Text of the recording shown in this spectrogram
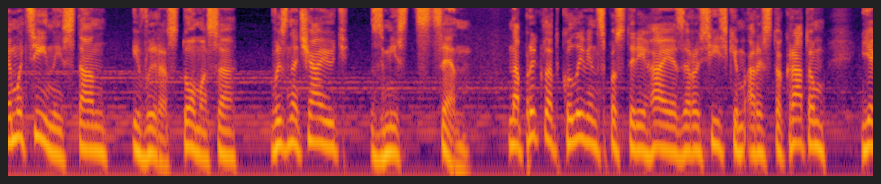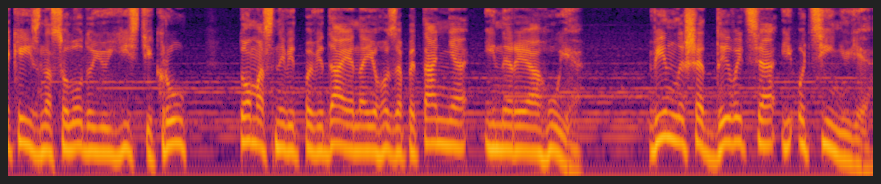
Емоційний стан і вираз Томаса визначають зміст сцен. Наприклад, коли він спостерігає за російським аристократом, який з насолодою їсть ікру, Томас не відповідає на його запитання і не реагує. Він лише дивиться і оцінює,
